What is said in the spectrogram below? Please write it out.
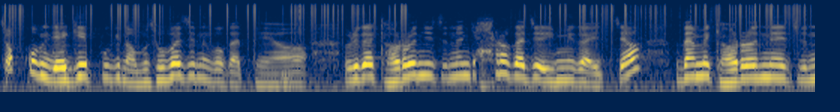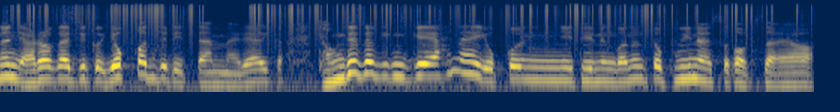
조금 얘기의 폭이 너무 좁아지는 것 같아요. 우리가 결혼이 주는 여러 가지 의미가 있죠. 그다음에 결혼해 주는 여러 가지 그 요건들이 있단 말이에요. 그러니까 경제적인 게 하나의 요건이 되는 거는 또 부인할 수가 없어요.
